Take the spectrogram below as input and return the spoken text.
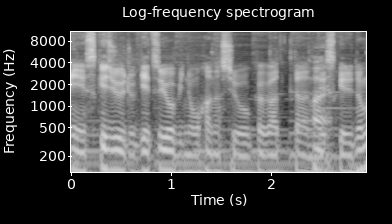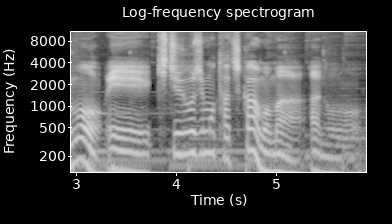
えー、スケジュール月曜日のお話を伺ったんですけれども、はい、えー、吉祥寺も立川もまああの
